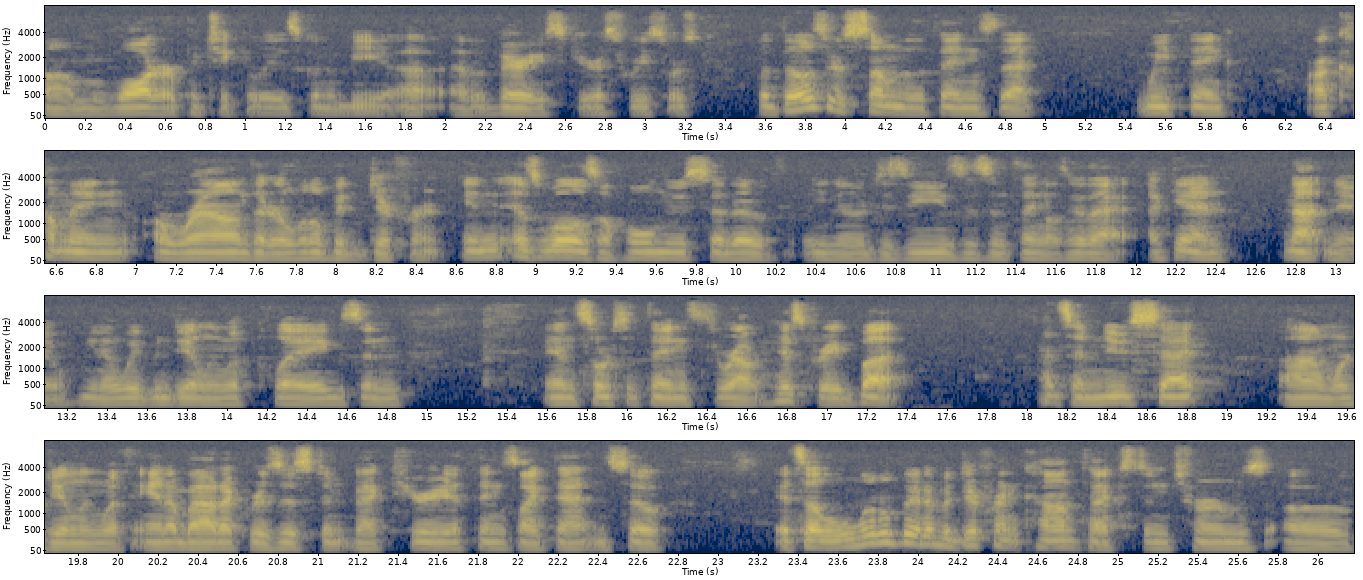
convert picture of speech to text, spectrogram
um, water, particularly, is going to be a, a, very scarce resource. But those are some of the things that we think are coming around that are a little bit different, and as well as a whole new set of you know diseases and things like that. Again, not new. You know, we've been dealing with plagues and and sorts of things throughout history, but it's a new set. Um, we're dealing with antibiotic-resistant bacteria, things like that, and so it's a little bit of a different context in terms of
